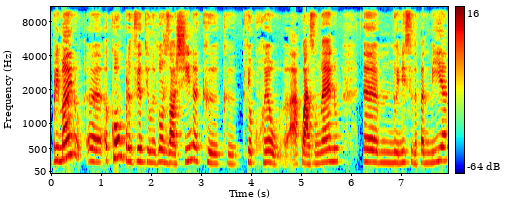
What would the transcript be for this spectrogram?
Primeiro, a compra de ventiladores à China, que, que, que ocorreu há quase um ano, no início da pandemia.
